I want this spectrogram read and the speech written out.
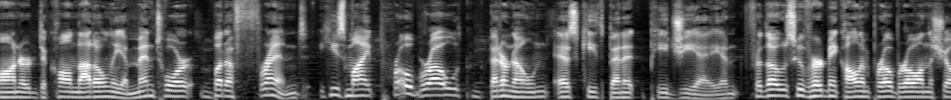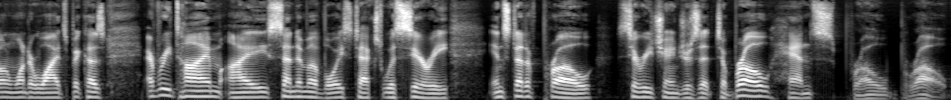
honored to call not only a mentor, but a friend. He's my pro bro, better known as Keith Bennett, PGA. And for those who've heard me call him pro bro on the show and wonder why, it's because every time I send him a voice text with Siri, instead of pro, Siri changes it to bro, hence pro bro.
